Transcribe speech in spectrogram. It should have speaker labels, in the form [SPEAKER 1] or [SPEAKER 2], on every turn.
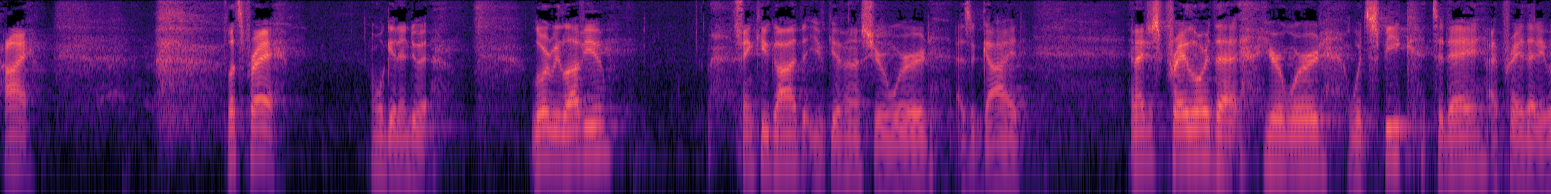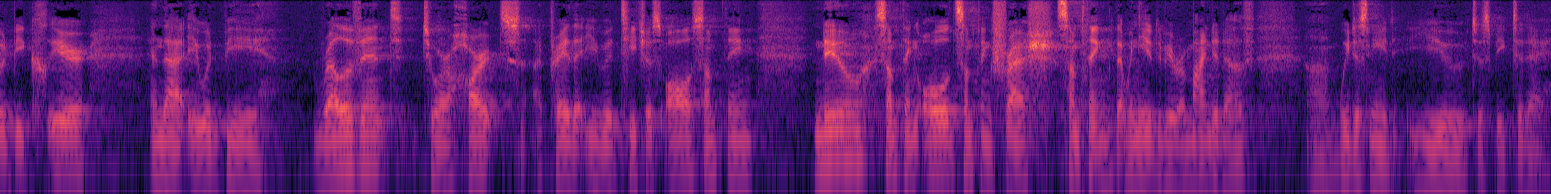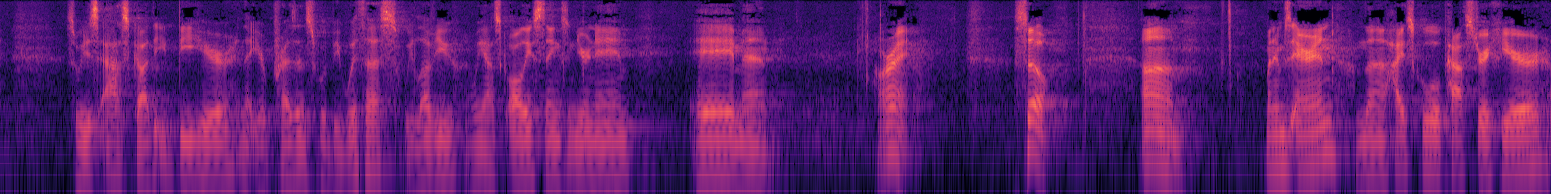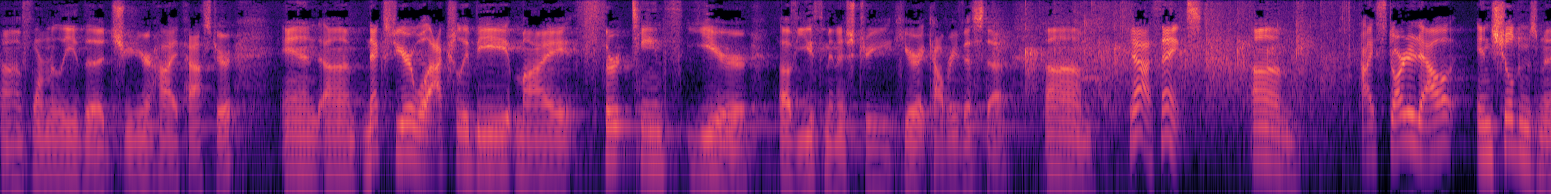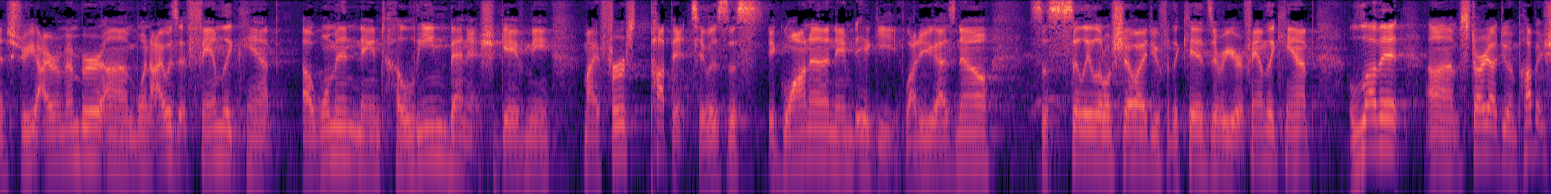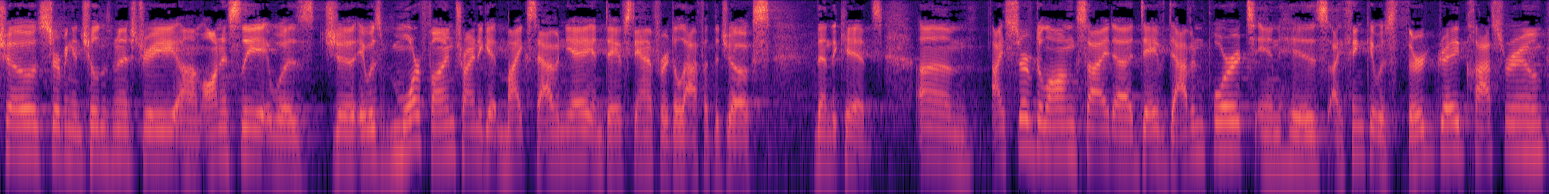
[SPEAKER 1] Hi. Let's pray. We'll get into it. Lord, we love you. Thank you, God, that you've given us your word as a guide. And I just pray, Lord, that your word would speak today. I pray that it would be clear and that it would be relevant to our hearts. I pray that you would teach us all something new, something old, something fresh, something that we needed to be reminded of. Um, we just need you to speak today. So we just ask, God, that you'd be here and that your presence would be with us. We love you, and we ask all these things in your name. Amen. All right. So, um, my name is Aaron. I'm the high school pastor here, uh, formerly the junior high pastor. And um, next year will actually be my 13th year of youth ministry here at Calvary Vista. Um, yeah, thanks. Um, I started out in children's ministry. I remember um, when I was at family camp, a woman named Helene Benish gave me my first puppet. It was this iguana named Iggy. A lot of you guys know. It's a silly little show I do for the kids every year at family camp. Love it. Um, started out doing puppet shows, serving in children's ministry. Um, honestly, it was ju- it was more fun trying to get Mike Savigny and Dave Stanford to laugh at the jokes than the kids. Um, I served alongside uh, Dave Davenport in his, I think it was third grade classroom.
